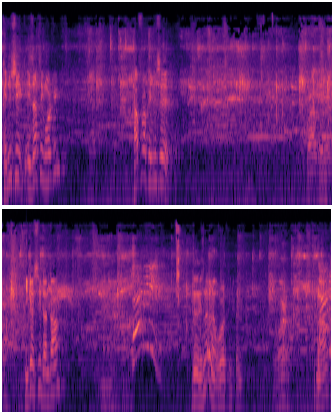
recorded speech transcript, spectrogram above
Can you see? Is that thing working? How far can you see it? Across the river. You can see downtown? Daddy. Dude, it's not even working, son. It worked. No? On the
